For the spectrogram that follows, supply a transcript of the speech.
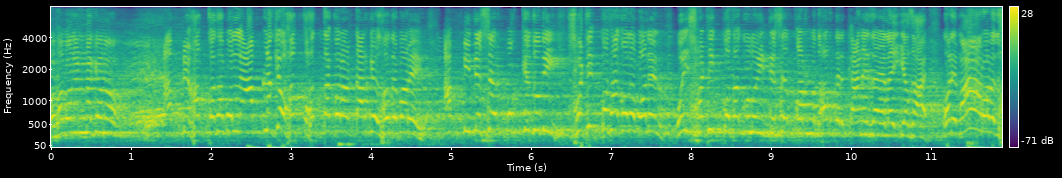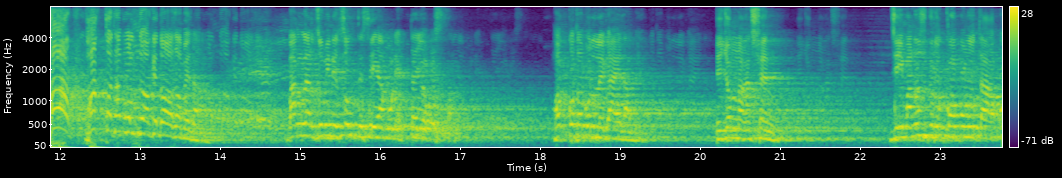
কথা বলেন না কেন? আপনি হক কথা বললে আপনাকেও হক হত্যা করার টার্গেট হতে পারে। আপনি দেশের পক্ষে যদি সঠিক কথাগুলো বলেন, ওই সঠিক কথাগুলোই দেশের কর্ণধারদের কানে যায় লাইগে যায়। ওরে মার, ওরে ধর, হক কথা বলতে ওকে দেওয়া যাবে না। বাংলার জমিনে চলতেছে এমন একটাই অবস্থা। হক কথা বললে গায়ে লাগে এই জন্য আসেন, যেই মানুষগুলো কমলতা ও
